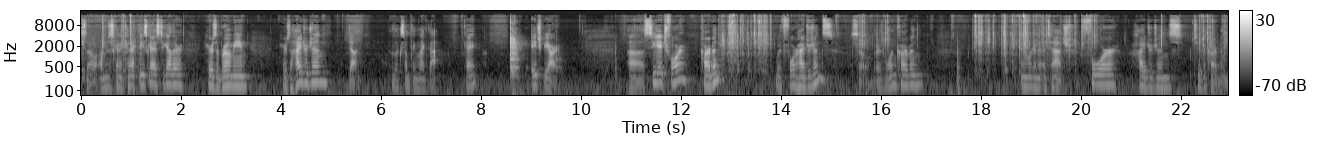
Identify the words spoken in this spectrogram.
So I'm just gonna connect these guys together. Here's a bromine, here's a hydrogen, done. It looks something like that, okay? HBr. Uh, CH4, carbon with four hydrogens. So there's one carbon, and we're gonna attach four hydrogens to the carbon.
